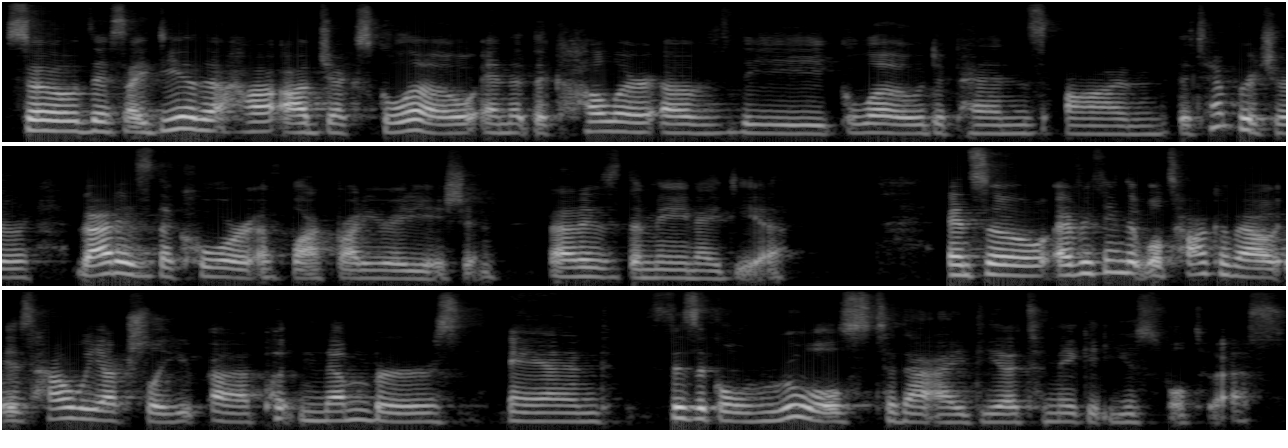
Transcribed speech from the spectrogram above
So this idea that hot objects glow and that the color of the glow depends on the temperature, that is the core of black body radiation. That is the main idea. And so everything that we'll talk about is how we actually uh, put numbers and physical rules to that idea to make it useful to us.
